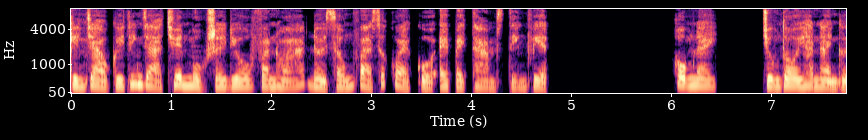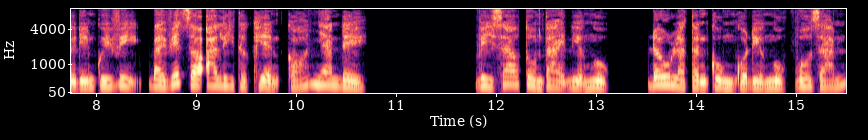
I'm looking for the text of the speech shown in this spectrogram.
Kính chào quý thính giả chuyên mục Radio Văn hóa, Đời sống và Sức khỏe của Epic Times tiếng Việt. Hôm nay, chúng tôi hân hạnh gửi đến quý vị bài viết do Ali thực hiện có nhan đề Vì sao tồn tại địa ngục? Đâu là tận cùng của địa ngục vô gián?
